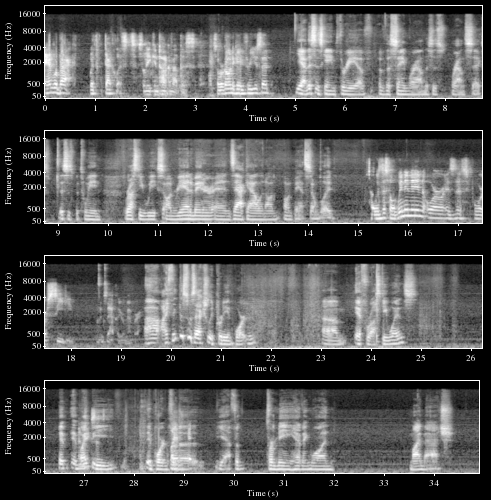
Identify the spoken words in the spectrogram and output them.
And we're back with deck lists, so we can talk about this. So we're going to game three, you said? Yeah, this is game three of, of the same round. This is round six. This is between Rusty Weeks on Reanimator and Zach Allen on, on Bant Stoneblade. So is this a winning in, or is this for seeding? I don't exactly remember. Uh, I think this was actually pretty important. Um, if Rusty wins, it, it That might makes be important for Like, the yeah for for me having won my match.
